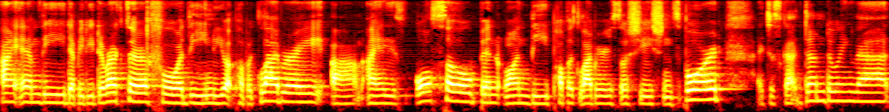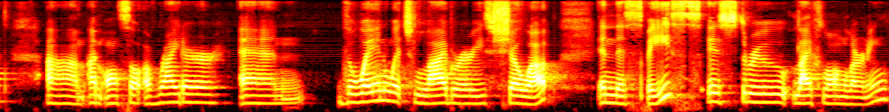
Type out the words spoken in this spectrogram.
I am the Deputy Director for the New York Public Library. Um, I've also been on the Public Library Association's board. I just got done doing that. Um, I'm also a writer, and the way in which libraries show up in this space is through lifelong learning.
